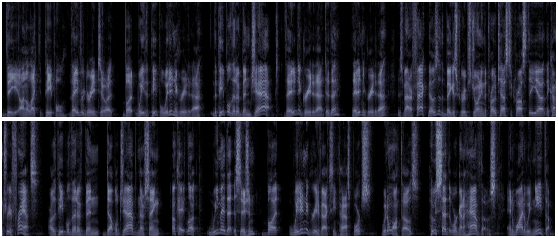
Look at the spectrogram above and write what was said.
the unelected people, they've agreed to it. But we, the people, we didn't agree to that. The people that have been jabbed, they didn't agree to that, did they? They didn't agree to that. As a matter of fact, those are the biggest groups joining the protest across the uh, the country of France. Are the people that have been double jabbed and they're saying, "Okay, look, we made that decision, but we didn't agree to vaccine passports. We don't want those." Who said that we're going to have those? And why do we need them?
